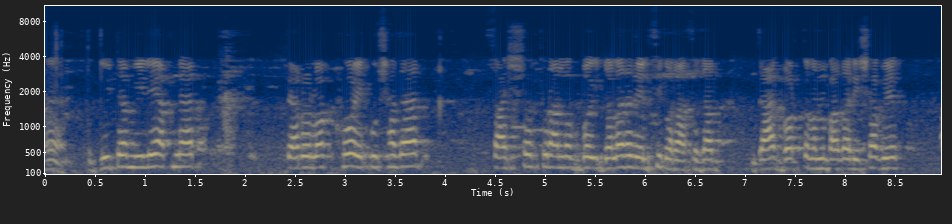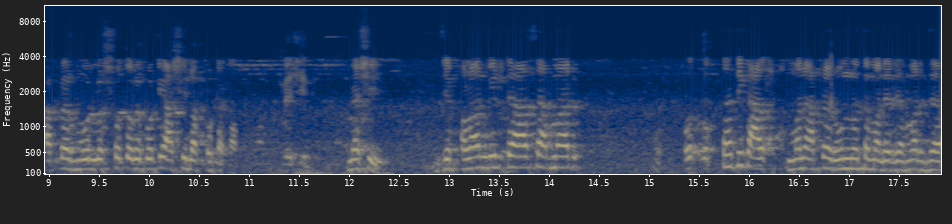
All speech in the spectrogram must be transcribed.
হ্যাঁ দুইটা মিলে আপনার তেরো লক্ষ একুশ হাজার চারশো চুরানব্বই ডলারের এলসি করা আছে যার যার বর্তমান বাজার হিসাবে আপনার মূল্য সতেরো কোটি আশি লক্ষ টাকা। মেশিন। মেশিন। যে ফলান মিলটা আছে আমার অত্যাধিক মানে আপনার উন্নত মানের আমার যা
